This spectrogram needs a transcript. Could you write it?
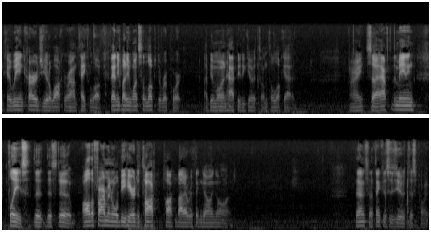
Okay, we encourage you to walk around, take a look. If anybody wants to look the report, I'd be more than happy to give it to them to look at it. All right. So after the meeting, please, the, this. All the firemen will be here to talk talk about everything going on. Dennis, I think this is you at this point.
